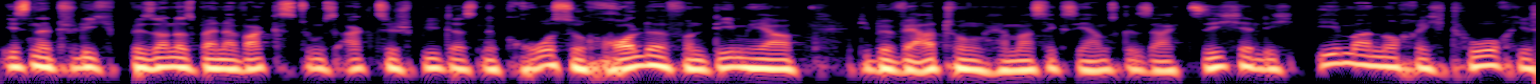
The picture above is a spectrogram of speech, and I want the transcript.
ist natürlich besonders bei einer Wachstumsaktie spielt das eine große Rolle. Von dem her die Bewertung, Herr Massig, Sie haben es gesagt, sicherlich immer noch recht hoch. Hier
